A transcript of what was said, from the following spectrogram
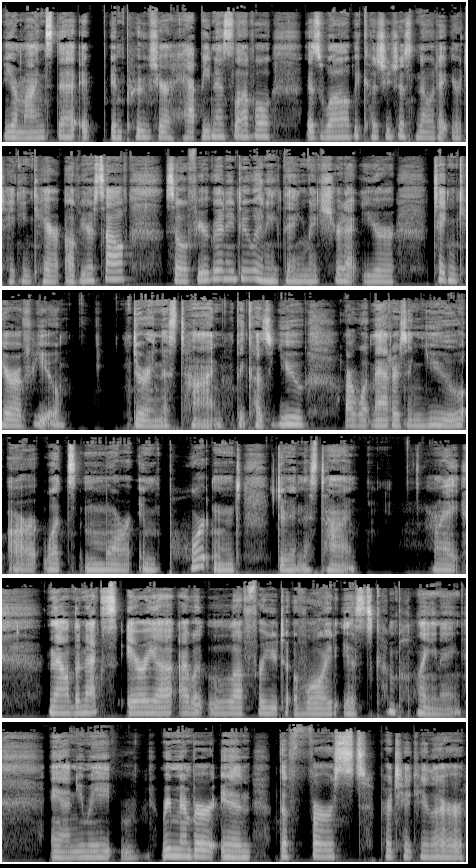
your mindset. It improves your happiness level as well because you just know that you're taking care of yourself. So if you're going to do anything, make sure that you're taking care of you during this time because you are what matters and you are what's more important during this time. All right. Now, the next area I would love for you to avoid is complaining. And you may remember in the first particular,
